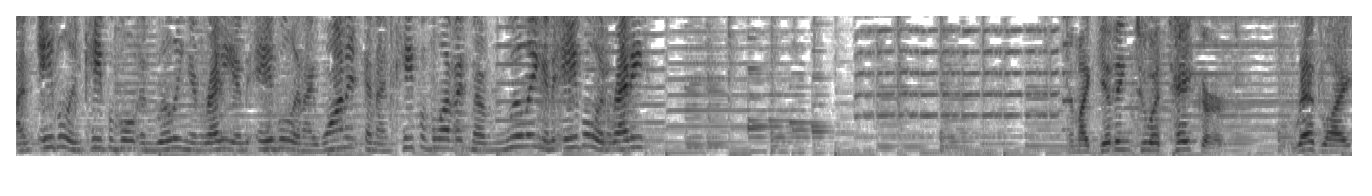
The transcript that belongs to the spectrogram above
I'm able and capable and willing and ready and able and I want it and I'm capable of it and I'm willing and able and ready. Am I giving to a taker? Red light,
